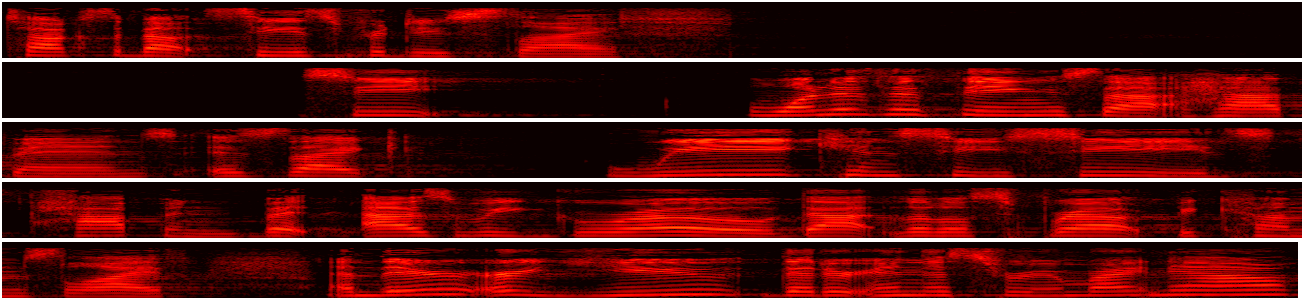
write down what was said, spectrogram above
talks about seeds produce life. See, one of the things that happens is like we can see seeds happen, but as we grow, that little sprout becomes life. And there are you that are in this room right now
